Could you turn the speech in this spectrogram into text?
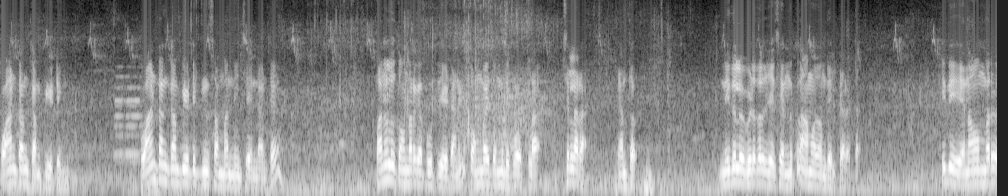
క్వాంటమ్ కంప్యూటింగ్. క్వాంటమ్ కంప్యూటింగ్కి సంబంధించి ఏంటంటే పనులు తొందరగా పూర్తి చేయడానికి తొంభై తొమ్మిది కోట్ల చిల్లర ఎంతో నిధులు విడుదల చేసేందుకు ఆమోదం తెలిపారట. ఇది నవంబరు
